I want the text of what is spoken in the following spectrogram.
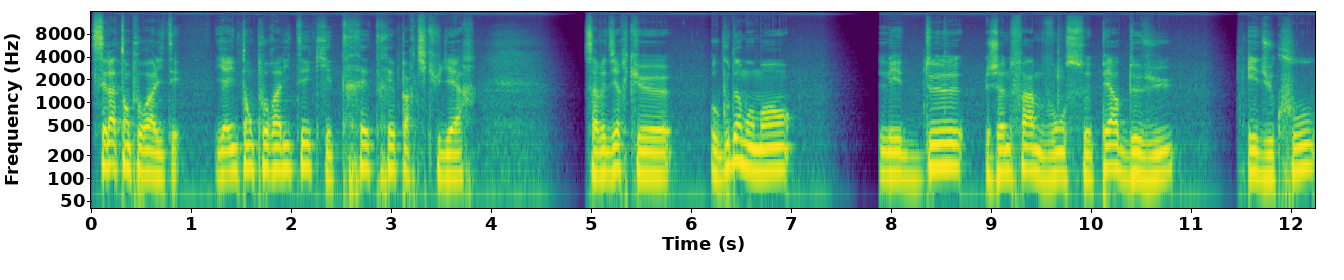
c'est la temporalité. Il y a une temporalité qui est très très particulière. Ça veut dire que au bout d'un moment, les deux jeunes femmes vont se perdre de vue et du coup,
